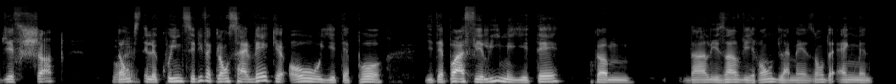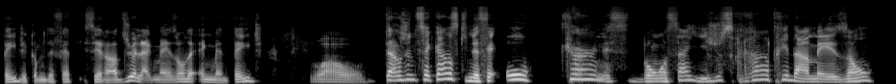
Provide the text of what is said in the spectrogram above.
gift shop. Donc, c'était le Queen City. Fait que là, on savait que, oh, il n'était pas, il était pas à Philly, mais il était comme dans les environs de la maison de Hangman Page. Et comme de fait, il s'est rendu à la maison de Hangman Page. Wow. Dans une séquence qui ne fait aucun bon sens. Il est juste rentré dans la maison.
